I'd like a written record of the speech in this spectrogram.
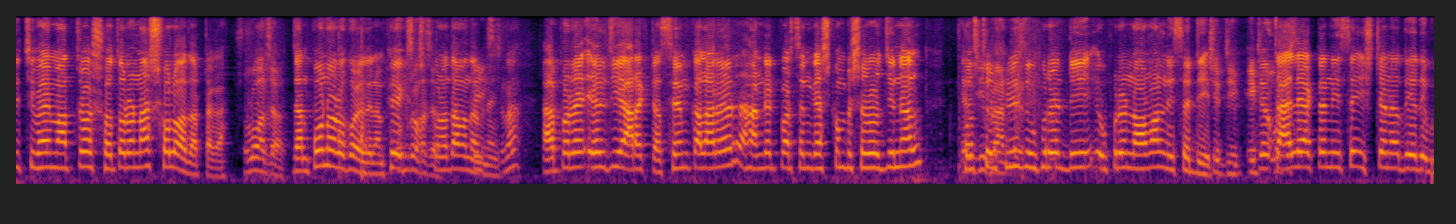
দিচ্ছি ভাই মাত্র সতেরো না ষোলো হাজার টাকা। ষোলো হাজার। যান পনেরো করে দিলাম ফিক্সড 15,000 কোনো দাম দাম নেই তারপরে এলজি আরেকটা সেম কালারের hundred percent gas compressor original fridge উপরে ডি উপরে নর্মাল নিচে ডিপ চাইলে একটা নিচে স্ট্যান্ডার দিয়ে দিব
